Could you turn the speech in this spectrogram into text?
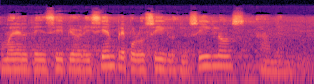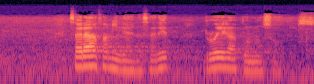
como en el principio, ahora y siempre, por los siglos de los siglos. Amén. Sagrada Familia de Nazaret, ruega por nosotros.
